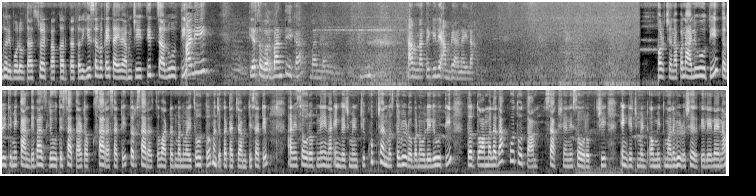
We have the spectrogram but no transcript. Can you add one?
घरी बोलवतात स्वयंपाक करतात. तर ही सर्व काही तयारी आमची तीच चालू होती. आली? केस वर बांधते का? बांधला अरुणाका गेले आंबे आणायला. अर्चना पण आली होती तर इथे मी कांदे भाजले होते सात आठ सारासाठी. तर साराचं वाटण बनवायचं होतं म्हणजे कटाच्या आमटीसाठी. आणि सौरभने ना एंगेजमेंटची खूप छान मस्त व्हिडिओ बनवलेली होती. तर तो आम्हाला दाखवत होता. साक्षी आणि सौरभची एंगेजमेंट मी तुम्हाला व्हिडिओ शेअर केलेला आहे ना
